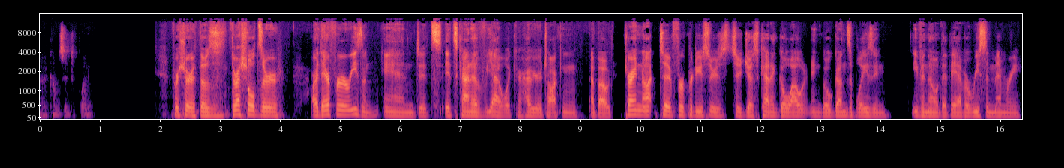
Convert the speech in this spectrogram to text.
uh, comes into play. For sure. Those thresholds are are there for a reason and it's it's kind of yeah like how you're talking about trying not to for producers to just kind of go out and go guns a blazing even though that they have a recent memory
